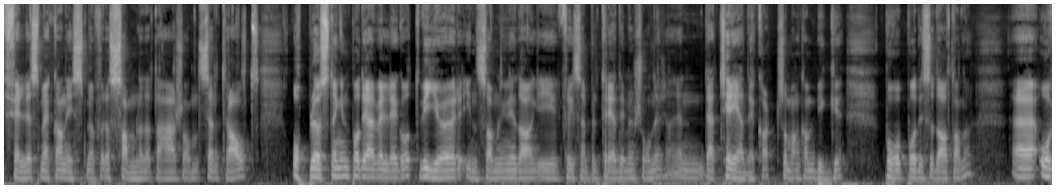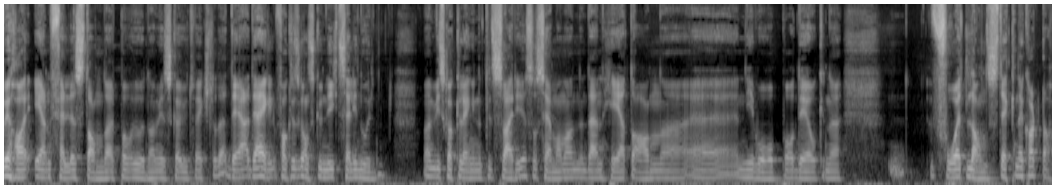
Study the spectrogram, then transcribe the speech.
felles mekanisme for å samle dette her sånn sentralt Oppløsningen på det er veldig godt. Vi gjør innsamlingen i dag i f.eks. tre dimensjoner. Det er 3D-kart som man kan bygge på, på disse dataene. Og vi har én felles standard på hvordan vi skal utveksle det. Det er, det er faktisk ganske unikt selv i Norden. Men vi skal ikke lenger til Sverige, så ser man at det er en helt annen eh, nivå på det å kunne få et landsdekkende kart da,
